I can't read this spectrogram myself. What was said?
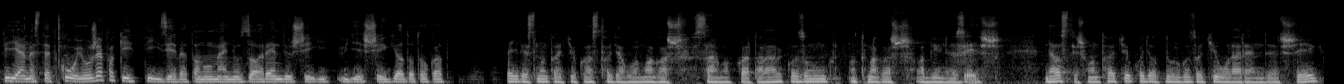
figyelmeztet Kó József, aki 10 éve tanulmányozza a rendőrségi, ügyészségi adatokat. Egyrészt mondhatjuk azt, hogy ahol magas számokkal találkozunk, ott magas a bűnözés. De azt is mondhatjuk, hogy ott dolgozott jól a rendőrség,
